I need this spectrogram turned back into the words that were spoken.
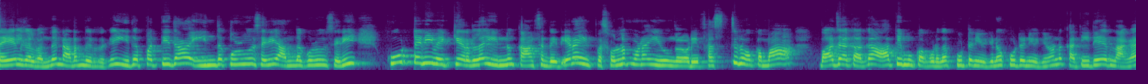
செயல்கள் வந்து நடந்துருக்கு இதை பற்றி தான் இந்த குழுவும் சரி அந்த குழுவும் சரி கூட்டணி வைக்கிறதுல இன்னும் கான்சென்ட்ரேட் ஏன்னா இப்போ சொல்ல போனால் இவங்களுடைய ஃபஸ்ட்டு நோக்கமாக பாஜகவுக்கு அதிமுக கூட தான் கூட்டணி வைக்கணும். கூட்டணி வைக்கணும்னு கத்திட்டே இருந்தாங்க.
